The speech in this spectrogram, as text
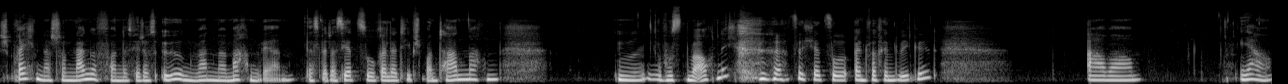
sprechen da schon lange von, dass wir das irgendwann mal machen werden. Dass wir das jetzt so relativ spontan machen, hm, wussten wir auch nicht. Hat sich jetzt so einfach entwickelt. Aber ja,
